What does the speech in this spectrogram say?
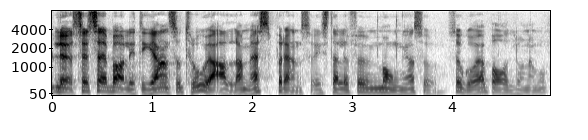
löser sig bara lite grann så tror jag alla mest på den. Så istället för många så, så går jag på Adlon Amok.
